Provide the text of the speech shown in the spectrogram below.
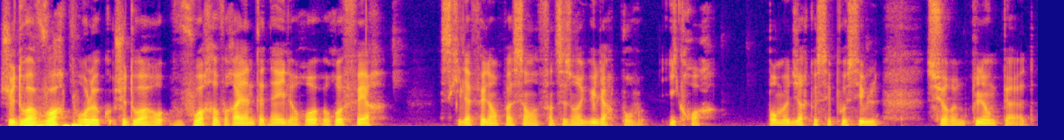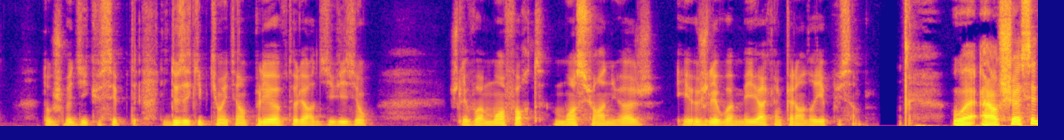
Je dois voir pour le, je dois voir Ryan Tannehill refaire ce qu'il a fait l'an passé en fin de saison régulière pour y croire, pour me dire que c'est possible sur une plus longue période. Donc je me dis que c'est les deux équipes qui ont été en playoff de leur division, je les vois moins fortes, moins sur un nuage, et eux je les vois meilleurs avec un calendrier plus simple. Ouais, alors je suis assez,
